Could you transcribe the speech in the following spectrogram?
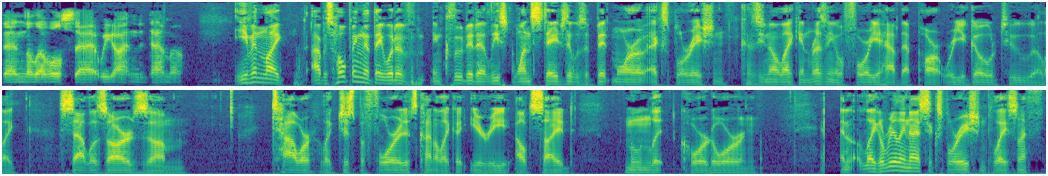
than the levels that we got in the demo. even like I was hoping that they would have included at least one stage that was a bit more of exploration because you know like in Resident Evil 4 you have that part where you go to uh, like Salazar's um, tower like just before it it's kind of like a eerie outside moonlit corridor and and like a really nice exploration place and I, f-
